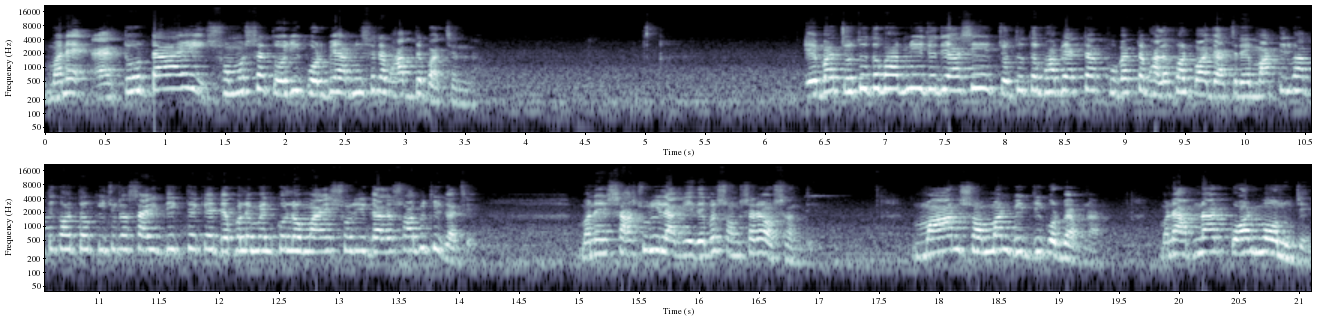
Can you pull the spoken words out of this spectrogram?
মানে এতটাই সমস্যা তৈরি করবে আপনি সেটা ভাবতে পারছেন না। এবার চতুর্থ ভাব নিয়ে যদি আসি, চতুর্থ ভাবে একটা খুব একটা ভালো ফল পাওয়া যাচ্ছে না। মাতৃ ভাব থেকে হয়তো কিছুটা শারীরিক দিক থেকে ডেভেলপমেন্ট করল, মায়ের শরীর গেল, সবই ঠিক আছে। মানে শাশুড়ি লাগিয়ে দেবে সংসারে অশান্তি। মান সম্মান বৃদ্ধি করবে আপনার। মানে আপনার কর্ম অনুযায়ী।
